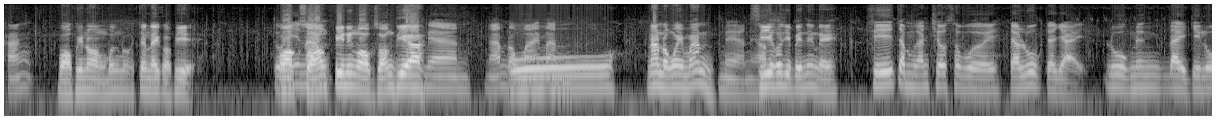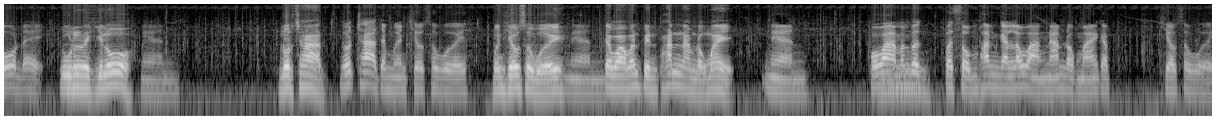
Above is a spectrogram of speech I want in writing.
ครั้ง บอกพี่น้องเบิ่งดูจังไดกว่าพี่ ตัวออกนี้สองน้ปีหนึ่งออกสองเทียำแมนน้ำดอกไม้มันโน้ำดอกไม้มันแมนคสีรับเขาจะเป็นยังไงสีจะเหมือนเขียวเสวย แต่ลูกจะใหญ่ ลูกหนึ่งได้กิโลได้ลูกหนึ่งในกิโลแมนรสชาติรสชาติจะเหมือนเขียวเสวยเหมือนเขียวเสวย แมนแต่ว่ามันเป็นพันธุ์น้ำดอกไม้ แมนเพราะว่ามันอืม ผสมพันธุ์กันระหว่างน้ำดอกไม้กับเขียวเสวย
